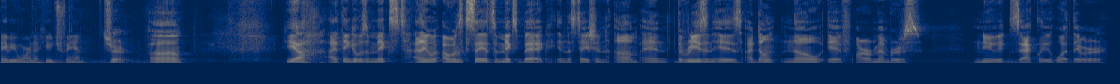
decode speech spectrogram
maybe weren't a huge fan? Sure. Um, yeah, I think it was a mixed. I think I was gonna say it's a mixed bag in the station, um, and the reason is I don't know if our members knew exactly what they were,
